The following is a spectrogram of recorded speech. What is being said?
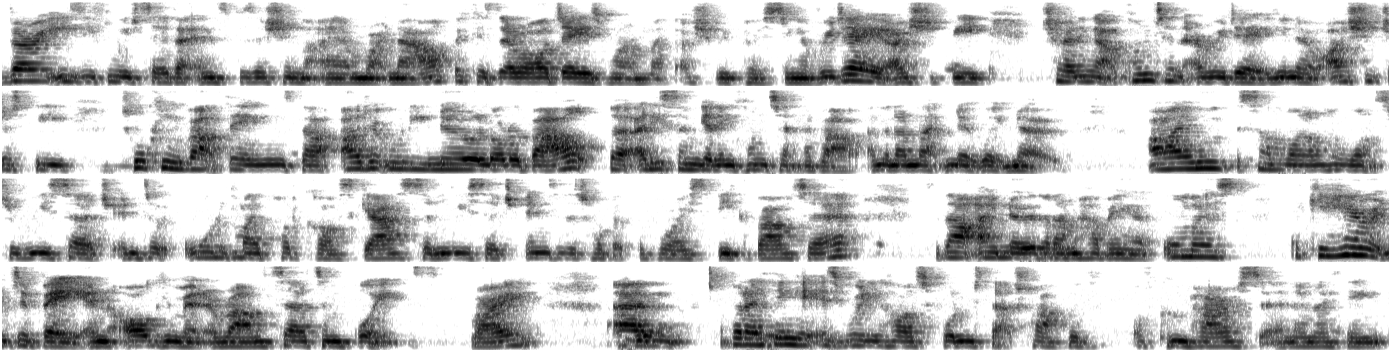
very easy for me to say that in this position that I am right now because there are days where I'm like, I should be posting every day. I should be churning out content every day. You know, I should just be talking about things that I don't really know a lot about, but at least I'm getting content about. And then I'm like, no, wait, no. I'm someone who wants to research into all of my podcast guests and research into the topic before I speak about it so that I know that I'm having a, almost a coherent debate and argument around certain points, right? Um, but I think it is really hard to fall into that trap of, of comparison. And I think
